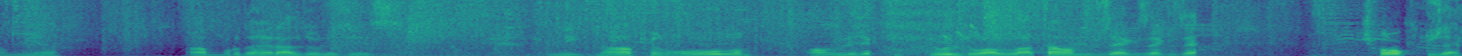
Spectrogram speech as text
ya. Abi burada herhalde öleceğiz. Link ne yapıyorsun oğlum? Aa ölecek mi? Öldü vallahi. Tamam güzel güzel güzel. Çok güzel.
